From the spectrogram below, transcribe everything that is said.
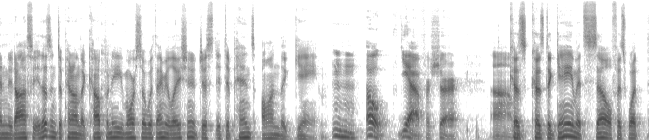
and it honestly it doesn't depend on the company more so with emulation. It just it depends on the game. Mm-hmm. Oh yeah, for sure. Um, because the game itself is what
